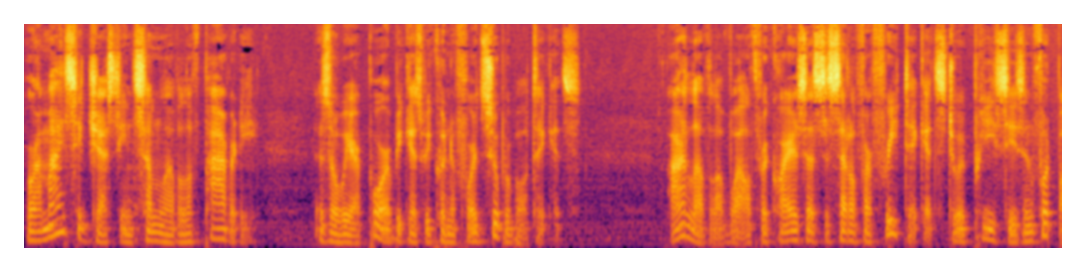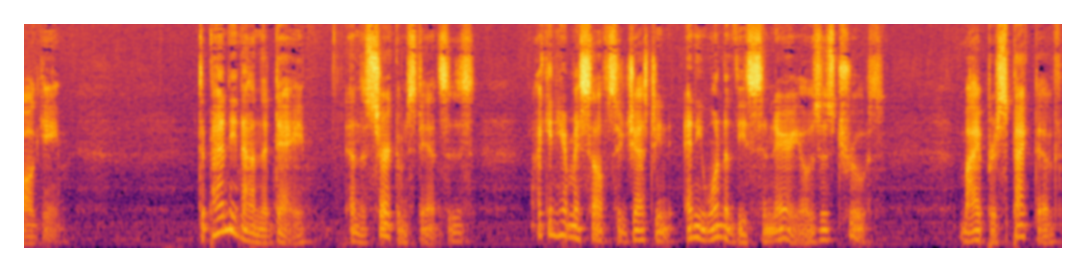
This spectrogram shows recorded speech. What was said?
Or am I suggesting some level of poverty, as though we are poor because we couldn't afford Super Bowl tickets? Our level of wealth requires us to settle for free tickets to a preseason football game. Depending on the day and the circumstances, I can hear myself suggesting any one of these scenarios as truth. My perspective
